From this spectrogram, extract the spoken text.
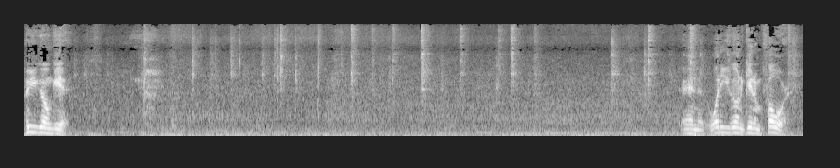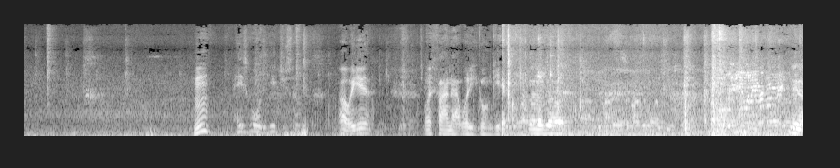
Who you gonna get? And what are you gonna get them for? Hmm? He's going to get you something. Oh, he is. Let's find out what he's going to get. Yeah.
